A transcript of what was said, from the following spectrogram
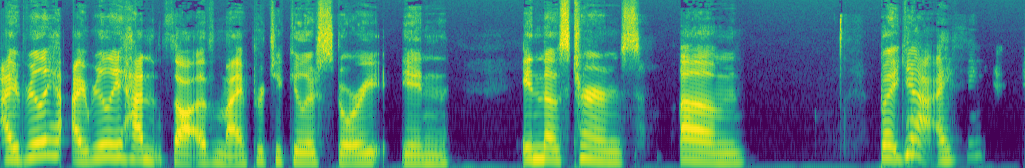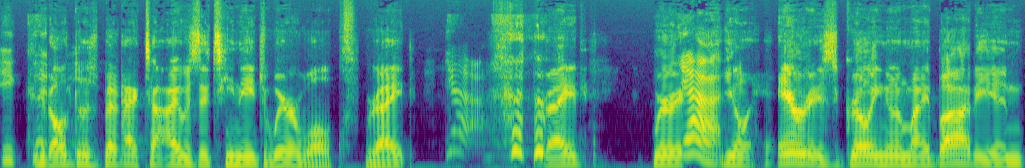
I really I really hadn't thought of my particular story in in those terms. Um but Well, yeah, I think it could it all goes back to i was a teenage werewolf right Yeah. right where Yeah. you know hair is growing on my body and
